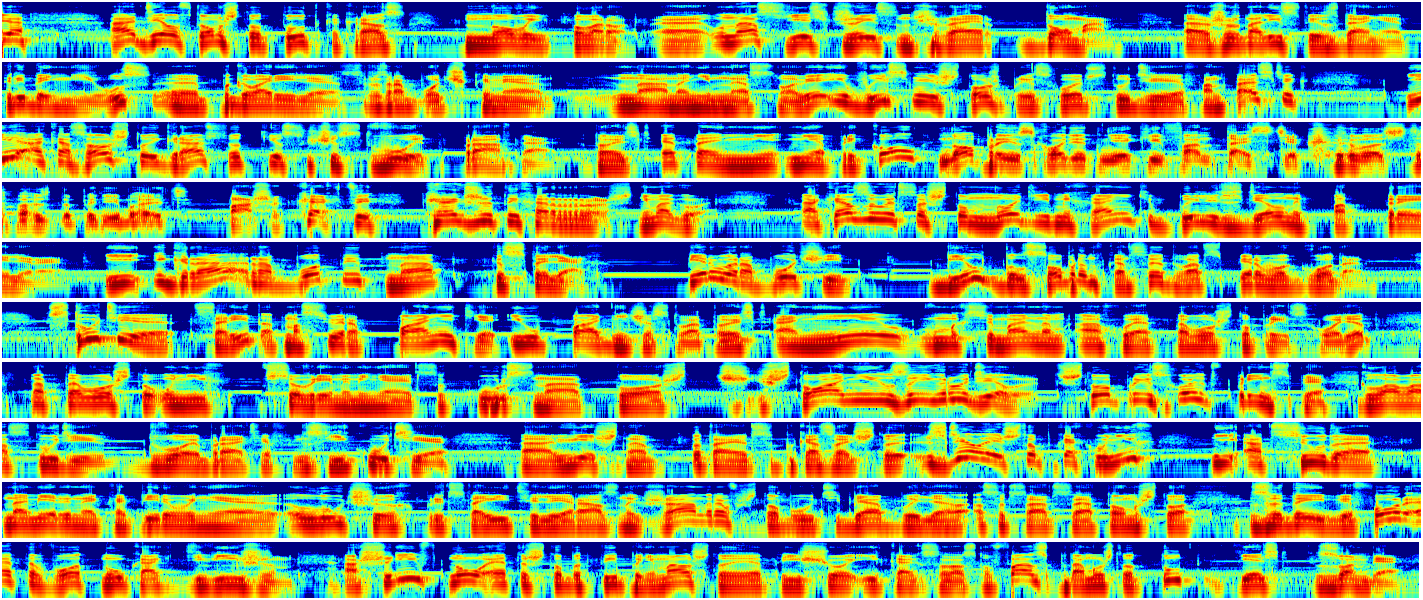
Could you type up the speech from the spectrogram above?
А дело в том, что тут как раз новый поворот. Э, у нас есть Джейсон Шрайер дома. Э, журналисты издания 3D News э, поговорили с разработчиками на анонимной основе и выяснили, что же происходит в студии Fantastic. И оказалось, что игра все-таки существует, правда. То есть это не, не прикол. Но происходит некий фантастик. вот что важно понимать. Паша, как ты, как же ты хорош, не могу. Оказывается, что многие механики были сделаны под трейлеры. И игра работает на костылях. Первый рабочий build был собран в конце 2021 года. В студии царит атмосфера паники и упадничества, то есть они в максимальном ахуе от того, что происходит, от того, что у них все время меняется курс на то, что они за игру делают, что происходит в принципе. Глава студии, двое братьев из Якутии, а, вечно пытаются показать, что сделай, чтобы как у них, и отсюда намеренное копирование лучших представителей разных жанров, чтобы у тебя были ассоциации о том, что The Day Before это вот, ну, как Division, а шрифт, ну, это чтобы ты понимал, что это еще и как The Last of Us, потому что тут есть зомби.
